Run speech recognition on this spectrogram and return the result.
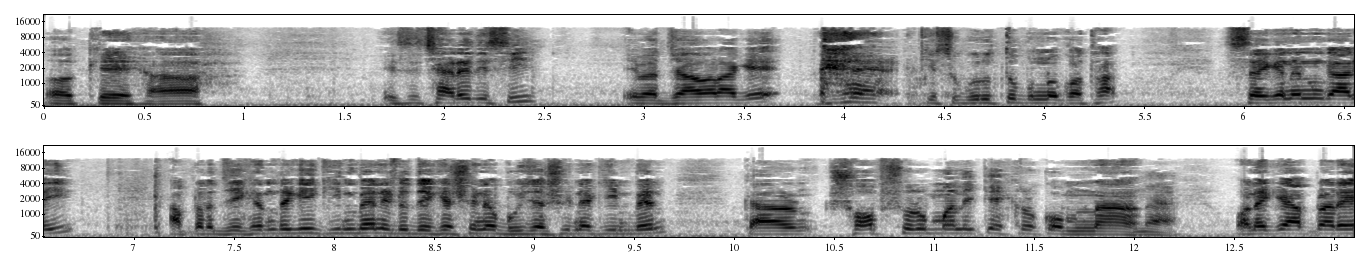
ওকে এসি ছাড়ে দিছি। এবার যাওয়ার আগে কিছু গুরুত্বপূর্ণ কথা। সেকেন্ড হ্যান্ড গাড়ি আপনারা যেখান থেকেই কিনবেন একটু দেখে শুনে বুঝে শুনে কিনবেন। কারণ সব শোরুম মালিক একরকম না। না। অনেকে আপনারে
